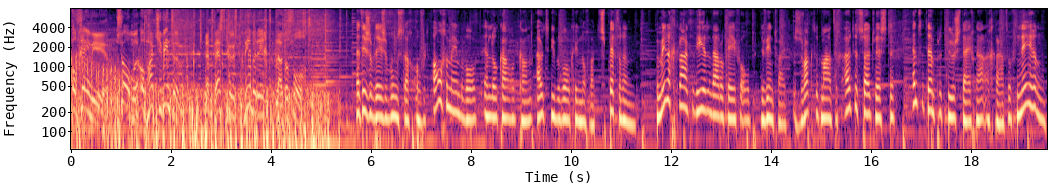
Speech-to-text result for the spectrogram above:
Of geen weer. Zomer of hartje winter. Het Westkust weerbericht luidt als volgt. Het is op deze woensdag over het algemeen bewolkt... en lokaal kan uit die bewolking nog wat spetteren. Vanmiddag klaart het hier en daar ook even op. De wind waait zwak tot matig uit het zuidwesten... en de temperatuur stijgt naar een graad of 9.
